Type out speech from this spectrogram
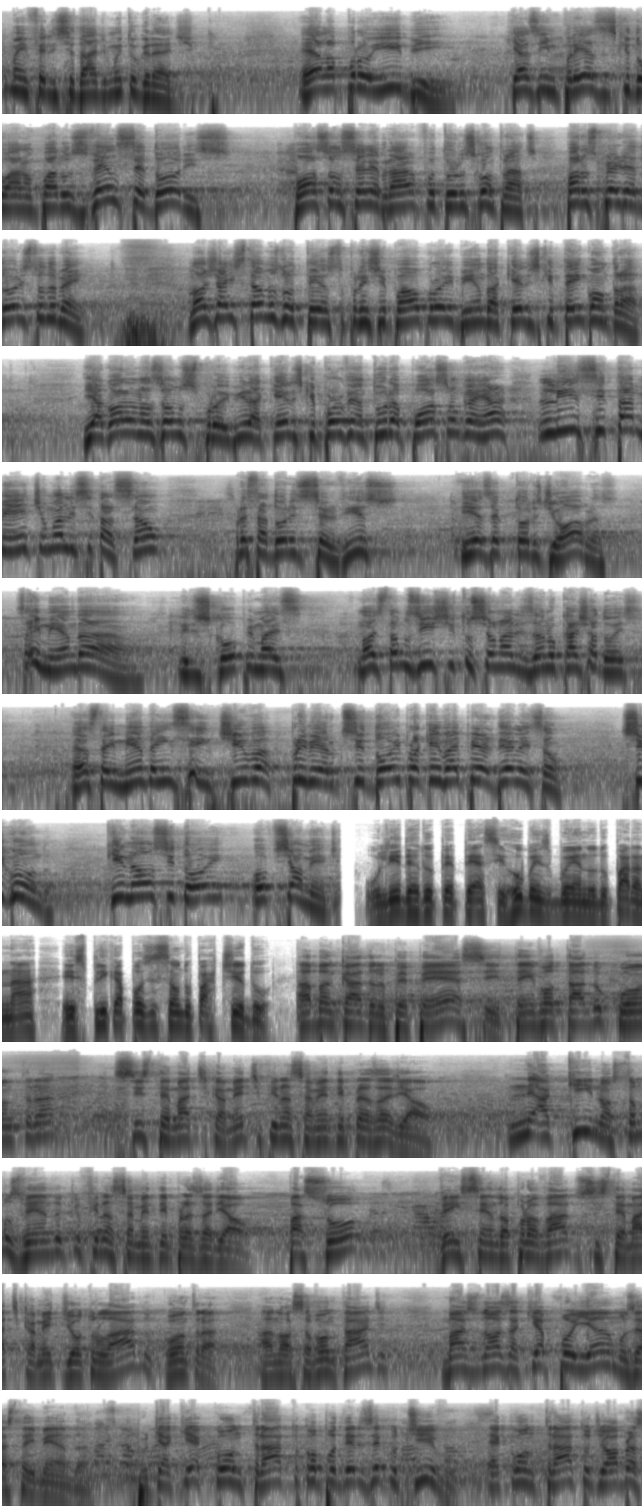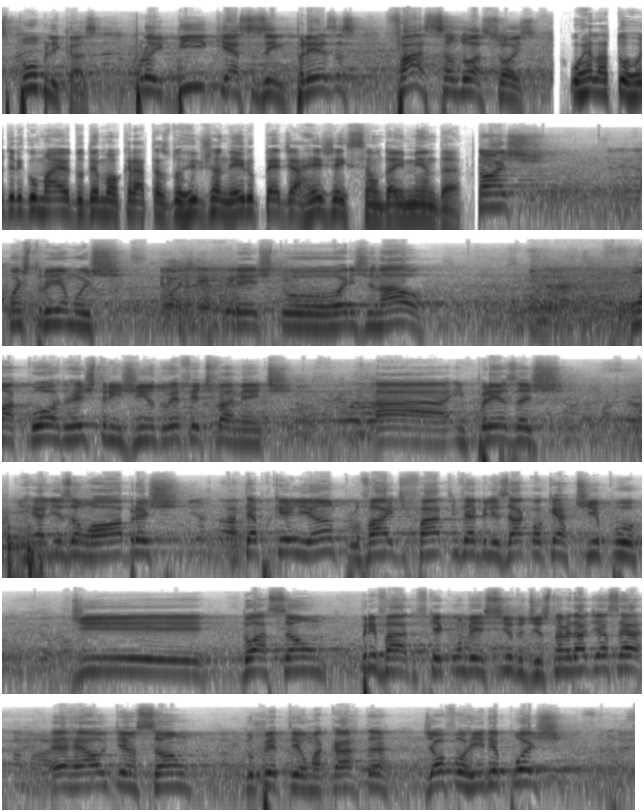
é uma infelicidade muito grande. Ela proíbe que as empresas que doaram para os vencedores possam celebrar futuros contratos. Para os perdedores, tudo bem. Nós já estamos no texto principal proibindo aqueles que têm contrato. E agora nós vamos proibir aqueles que porventura possam ganhar licitamente uma licitação, prestadores de serviços e executores de obras. Essa emenda, me desculpe, mas nós estamos institucionalizando o Caixa 2. Esta emenda incentiva, primeiro, que se doe para quem vai perder a eleição. Segundo, que não se doe oficialmente. O líder do PPS, Rubens Bueno, do Paraná, explica a posição do partido. A bancada do PPS tem votado contra sistematicamente financiamento empresarial. Aqui nós estamos vendo que o financiamento empresarial passou vem sendo aprovado sistematicamente de outro lado, contra a nossa vontade, mas nós aqui apoiamos esta emenda, porque aqui é contrato com o Poder Executivo, é contrato de obras públicas, proibir que essas empresas façam doações. O relator Rodrigo Maia, do Democratas do Rio de Janeiro, pede a rejeição da emenda. Nós construímos o texto original um acordo restringindo efetivamente a empresas que realizam obras, até porque ele amplo vai de fato inviabilizar qualquer tipo de doação privada. Fiquei convencido disso. Na verdade, essa é a real intenção do PT, uma carta de alforria. Depois,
